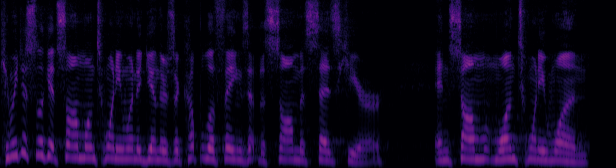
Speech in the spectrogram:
can we just look at Psalm 121 again? There's a couple of things that the psalmist says here in Psalm 121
